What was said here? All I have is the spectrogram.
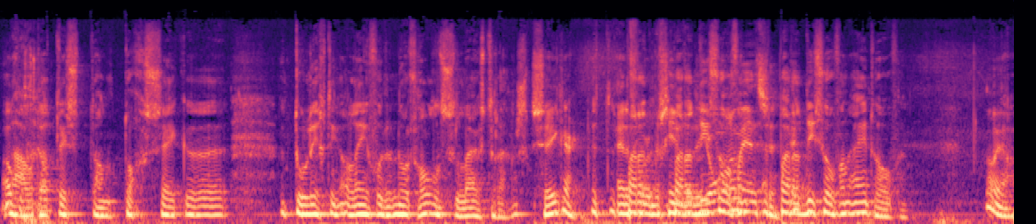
Ook nou, dat is dan toch zeker eh, een toelichting alleen voor de Noord-Hollandse luisteraars. Zeker. Het, En voor misschien de Paradiso jongere van, mensen. Het Paradiso van Eindhoven. Oh ja,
